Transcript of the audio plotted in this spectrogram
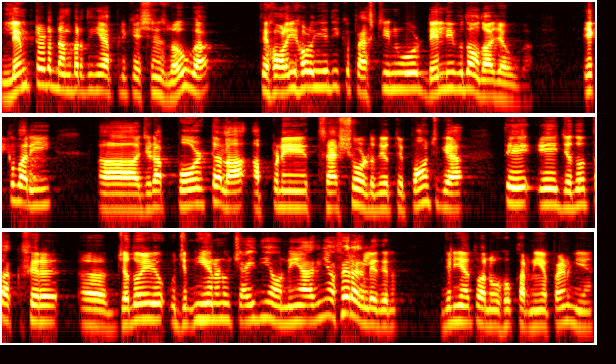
ਲਿਮਟਿਡ ਨੰਬਰ ਦੀਆਂ ਐਪਲੀਕੇਸ਼ਨਸ ਲਊਗਾ ਤੇ ਹੌਲੀ-ਹੌਲੀ ਇਹਦੀ ਕਪੈਸਿਟੀ ਨੂੰ ਉਹ ਡੇਲੀ ਵਧਾਉਂਦਾ ਜਾਊਗਾ। ਇੱਕ ਵਾਰੀ ਜਿਹੜਾ ਪੋਰਟਲ ਆ ਆਪਣੇ ਥ੍ਰੈਸ਼ਹੋਲਡ ਦੇ ਉੱਤੇ ਪਹੁੰਚ ਗਿਆ ਤੇ ਇਹ ਜਦੋਂ ਤੱਕ ਫਿਰ ਜਦੋਂ ਇਹ ਜਿੰਨੀਆਂ ਇਹਨਾਂ ਨੂੰ ਚਾਹੀਦੀਆਂ ਉਨੀਆਂ ਆ ਗਈਆਂ, ਫਿਰ ਅਗਲੇ ਦਿਨ ਜਿਹੜੀਆਂ ਤੁਹਾਨੂੰ ਉਹ ਕਰਨੀਆਂ ਪੈਣਗੀਆਂ,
